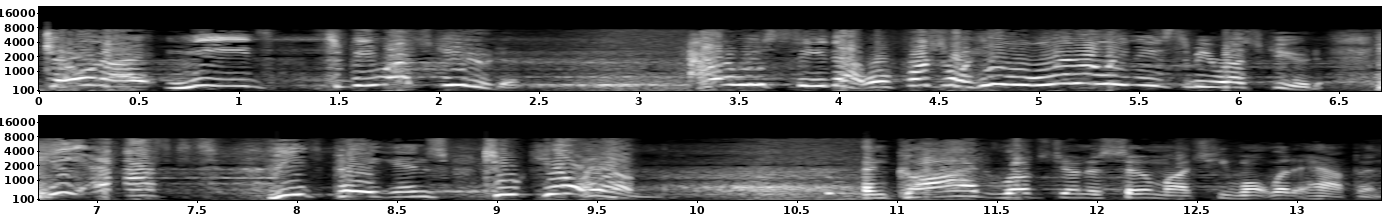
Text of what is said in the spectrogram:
Jonah needs to be rescued. How do we see that? Well, first of all, he literally needs to be rescued. He asked these pagans to kill him. And God loves Jonah so much, he won't let it happen.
